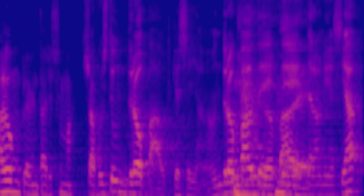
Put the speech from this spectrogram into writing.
Algo complementario, sin más. O sea, fuiste un dropout, que se llama. Un Dropout de- de- de la universidad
